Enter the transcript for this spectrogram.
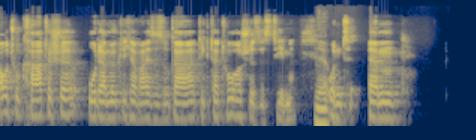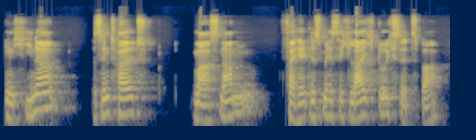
autokratische oder möglicherweise sogar diktatorische Systeme. Ja. Und ähm, in China sind halt Maßnahmen verhältnismäßig leicht durchsetzbar.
